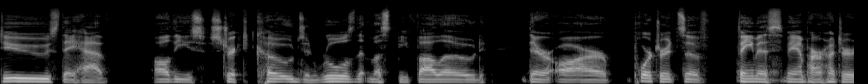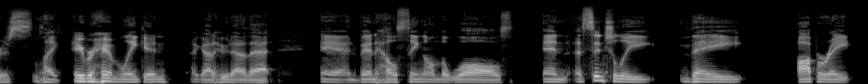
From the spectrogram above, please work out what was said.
dues. They have all these strict codes and rules that must be followed. There are portraits of famous vampire hunters like Abraham Lincoln. I got a hoot out of that. And Van Helsing on the walls. And essentially, they operate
